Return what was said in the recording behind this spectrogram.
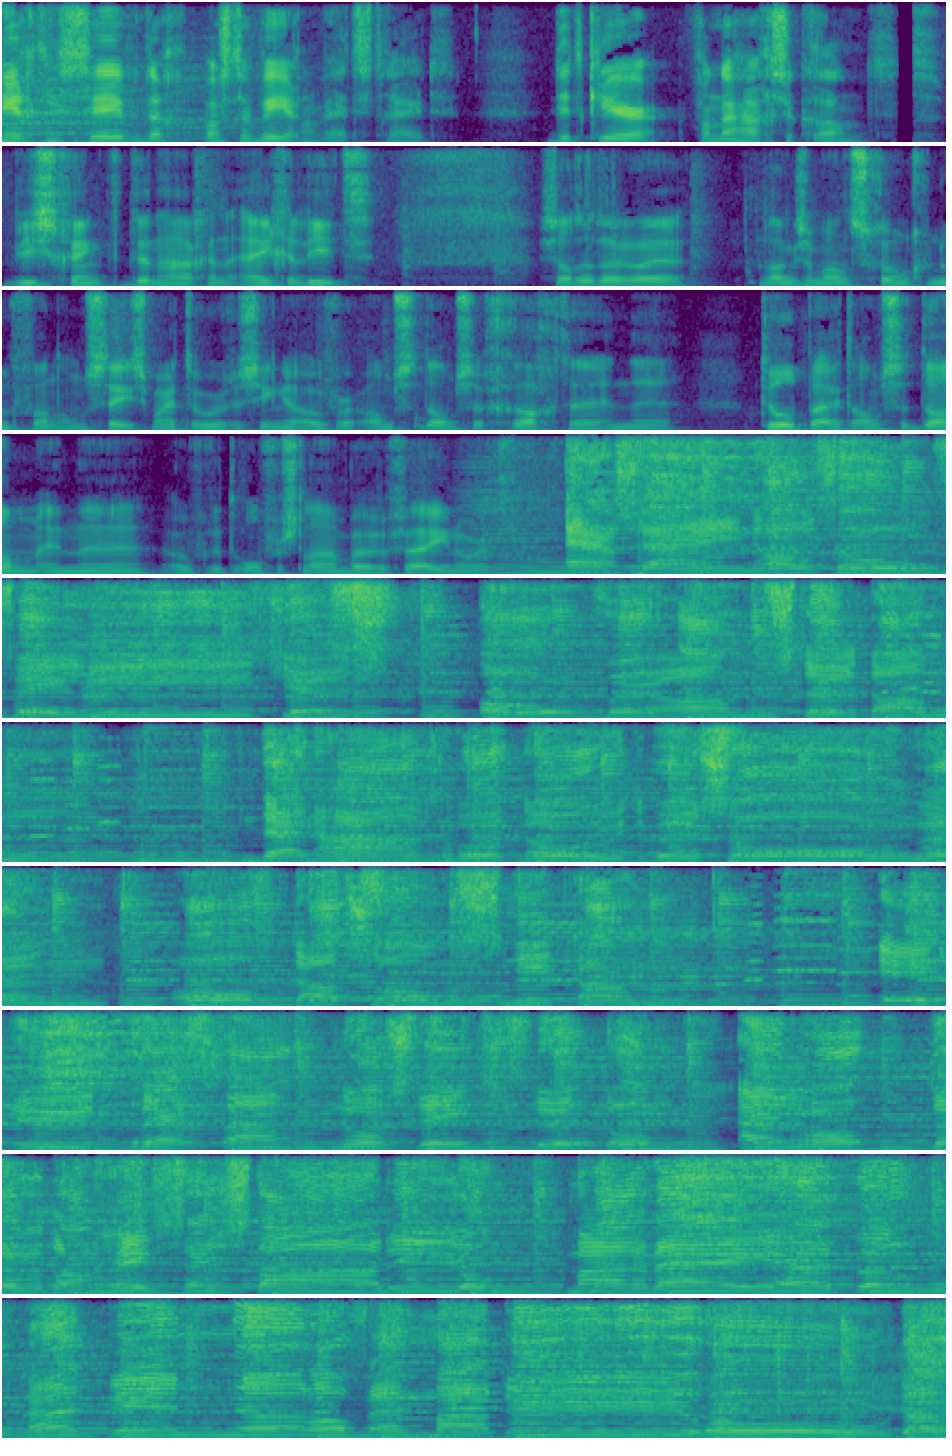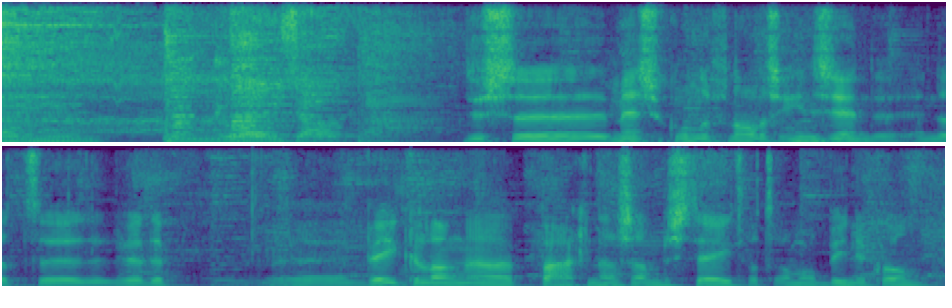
1970 was er weer een wedstrijd. Dit keer van de Haagse krant. Wie schenkt Den Haag een eigen lied? Ze hadden er uh, langzamerhand schoon genoeg van om steeds maar te horen zingen over Amsterdamse grachten en uh, tulpen uit Amsterdam en uh, over het onverslaanbare Feyenoord. Er zijn al zoveel liedjes over Amsterdam. Den Haag wordt nooit bezongen of dat soms niet kan. In Utrecht staat nog steeds de Dom en Rotterdam heeft zijn stadion. Maar wij hebben het Binnenhof en Maduro dan. Dus uh, mensen konden van alles inzenden en dat uh, er werden uh, wekenlang pagina's aan besteed wat er allemaal binnenkwam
